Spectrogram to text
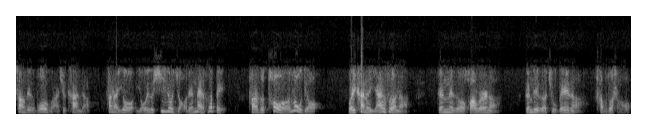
上这个博物馆去看的，他那有有一个犀牛角的奈何杯，它是透漏雕。我一看那个颜色呢，跟那个花纹呢，跟这个酒杯呢差不多少。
